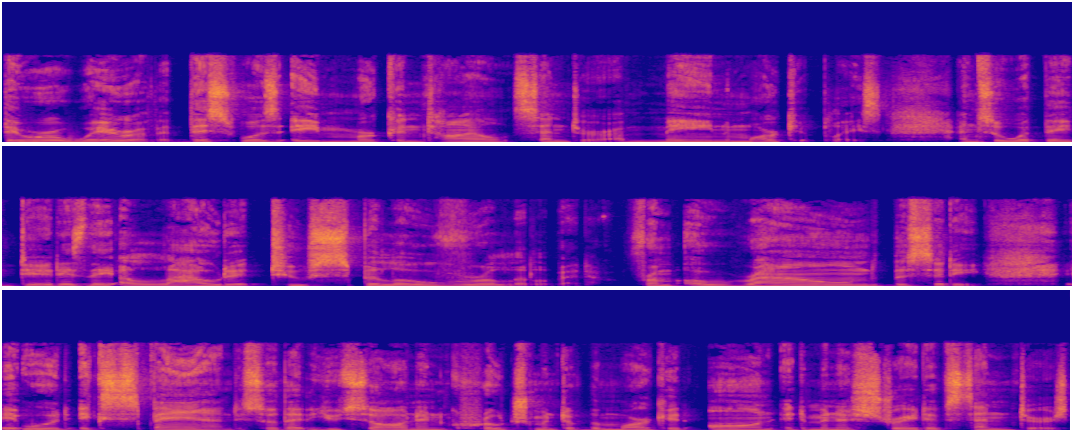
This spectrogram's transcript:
They were aware of it. This was a mercantile center, a main marketplace. And so what they did is they allowed it to spill over a little bit from around the city. It would expand so that you saw an encroachment of the market on administrative centers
